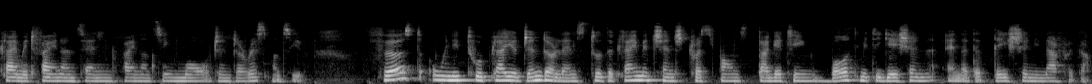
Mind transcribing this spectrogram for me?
climate finance and financing more gender responsive. First, we need to apply a gender lens to the climate change response targeting both mitigation and adaptation in Africa.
